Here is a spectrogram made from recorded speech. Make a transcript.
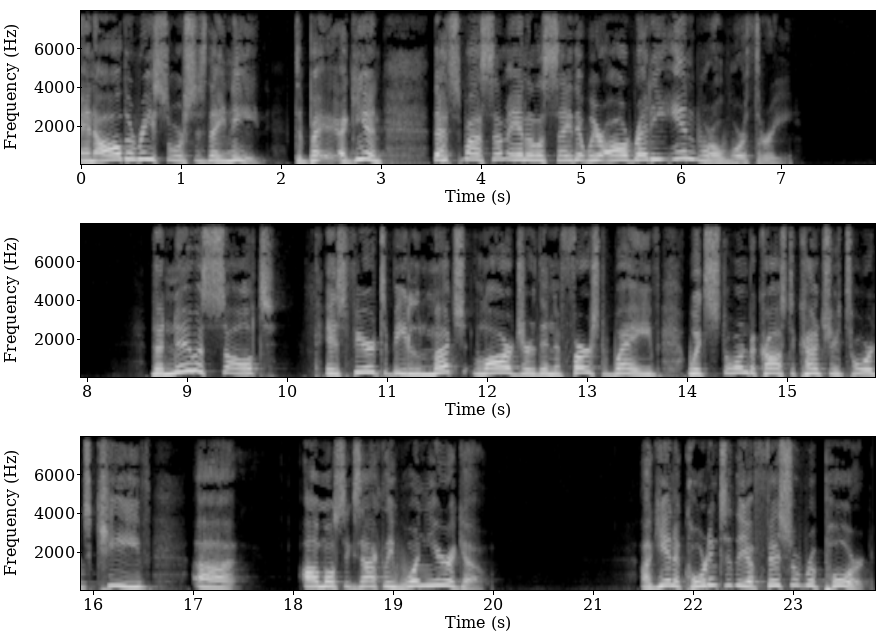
and all the resources they need. To, again, that's why some analysts say that we're already in World War III. The new assault is feared to be much larger than the first wave, which stormed across the country towards Kiev uh, almost exactly one year ago. Again, according to the official report,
